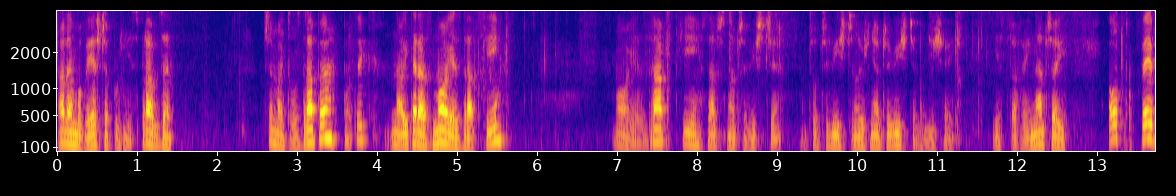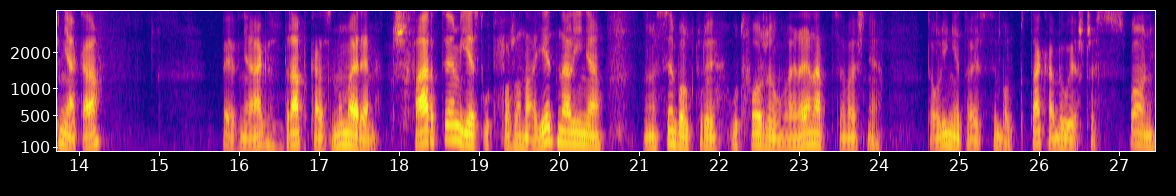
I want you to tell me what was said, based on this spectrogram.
Ale mówię, jeszcze później sprawdzę. Trzymaj tą zdrapę, patyk. No i teraz moje zdrapki. Moje zdrapki. Zacznę oczywiście, znaczy oczywiście, no już nie oczywiście, bo dzisiaj jest trochę inaczej. Od pewniaka. Pewniak, zdrapka z numerem czwartym. Jest utworzona jedna linia. Symbol, który utworzył Renatce właśnie tą linię, to jest symbol ptaka. Był jeszcze słoń,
